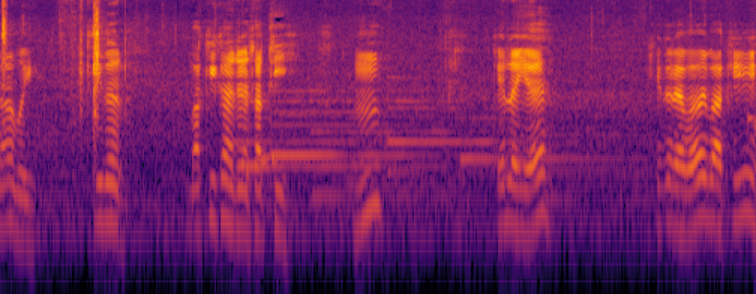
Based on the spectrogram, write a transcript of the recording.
कहाँ भाई? किधर? बाकी कहाँ रहे साथी? हम्म? अकेला ही है? किधर है भाई बाकी?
